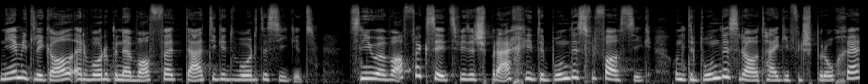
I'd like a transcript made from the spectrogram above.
nie mit legal erworbenen Waffen tätigt worden seien. Das neue Waffengesetz widerspreche der Bundesverfassung und der Bundesrat habe versprochen,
